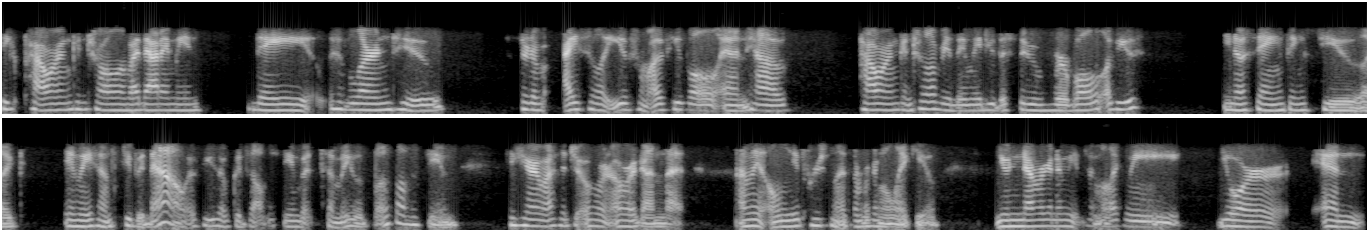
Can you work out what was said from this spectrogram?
seek power and control, and by that I mean they have learned to sort of isolate you from other people and have power and control over you. They may do this through verbal abuse, you know, saying things to you like it may sound stupid now if you have good self esteem, but somebody with low self esteem to hear a message over and over again that I'm the only person that's ever gonna like you. You're never gonna meet someone like me. You're and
